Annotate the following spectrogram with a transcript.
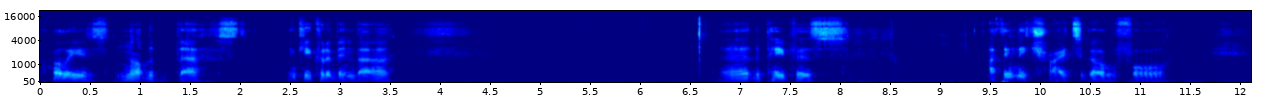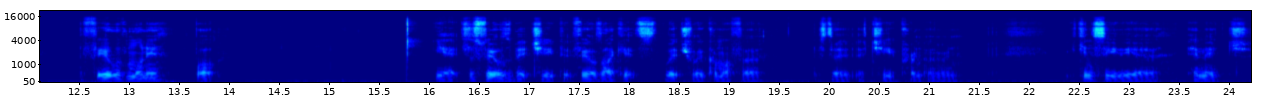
quality is not the best. I think it could have been better. Uh, the papers, I think they tried to go for the feel of money, but yeah, it just feels a bit cheap. It feels like it's literally come off a just a, a cheap printer, and you can see the uh, image.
